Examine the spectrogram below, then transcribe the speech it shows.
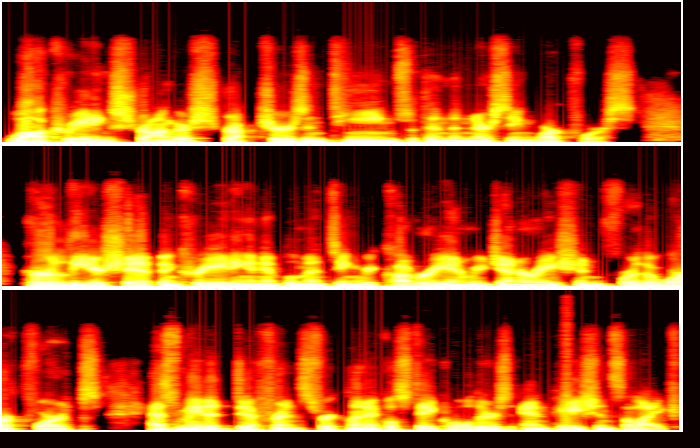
while creating stronger structures and teams within the nursing workforce. Her leadership in creating and implementing recovery and regeneration for the workforce has made a difference for clinical stakeholders and patients alike.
